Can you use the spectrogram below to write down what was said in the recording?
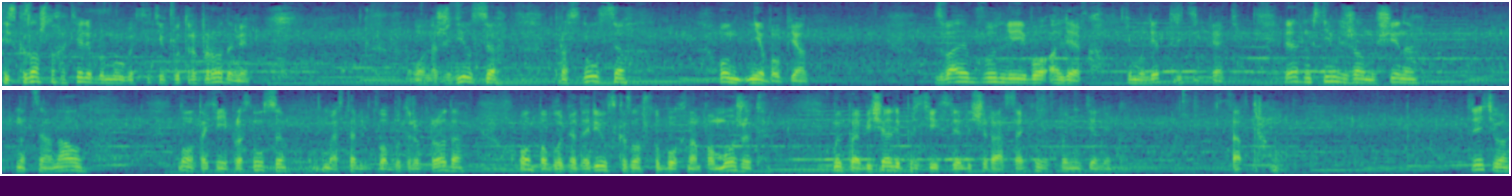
и сказал, что хотели бы мы угостить их бутербродами. Он оживился, проснулся. Он не был пьян. Звали его Олег. Ему лет 35. Рядом с ним лежал мужчина, национал. Но он так и не проснулся. Мы оставили два бутерброда. Он поблагодарил, сказал, что Бог нам поможет. Мы пообещали прийти в следующий раз, а это уже в понедельник. Завтра. Третьего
